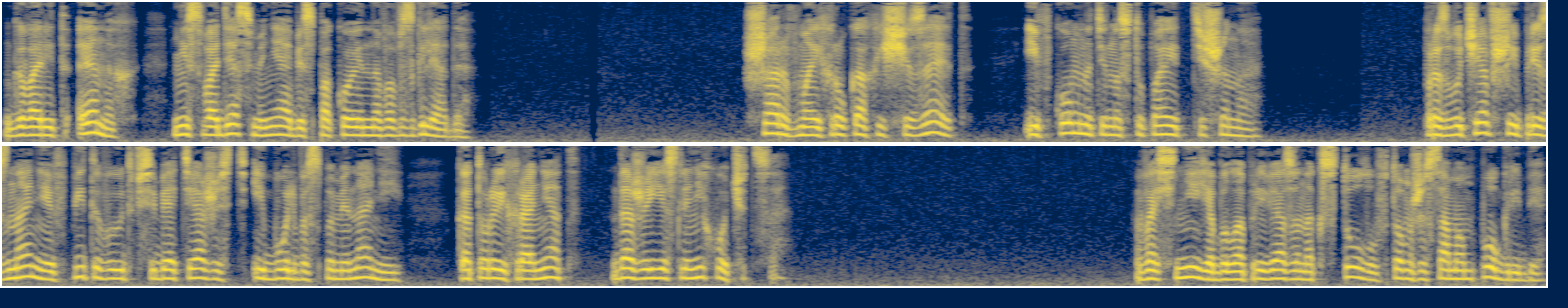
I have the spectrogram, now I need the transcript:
Говорит Энах, не сводя с меня обеспокоенного взгляда. Шар в моих руках исчезает, и в комнате наступает тишина. Прозвучавшие признания впитывают в себя тяжесть и боль воспоминаний, которые хранят, даже если не хочется. Во сне я была привязана к стулу в том же самом погребе,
